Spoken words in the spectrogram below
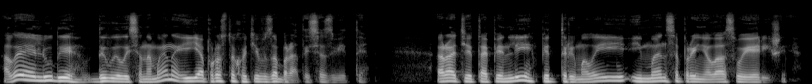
Але люди дивилися на мене, і я просто хотів забратися звідти. Раті та Пінлі підтримали її, і Менса прийняла своє рішення.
